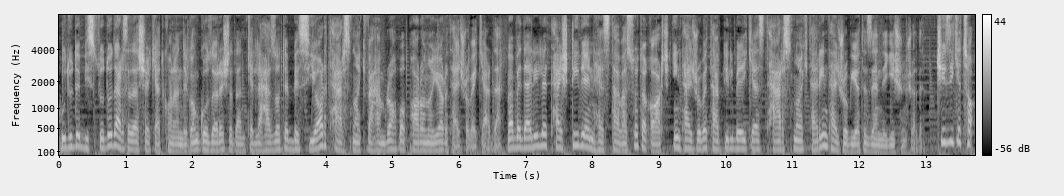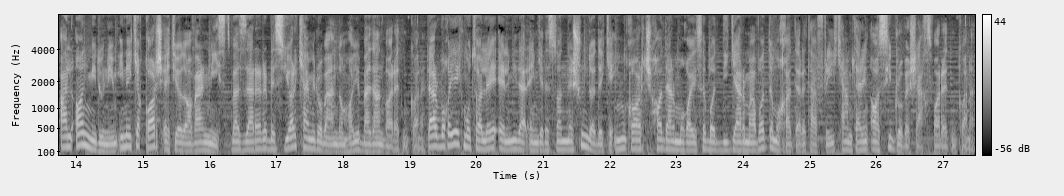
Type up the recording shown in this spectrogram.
حدود 22 درصد از شرکت کنندگان گزارش دادند که لحظات بسیار ترسناک و همراه با پارانویا رو تجربه کردند و به دلیل تشدید این حس توسط قارچ این تجربه تبدیل به یکی از ترسناکترین تجربیات زندگیشون شده. چیزی که تا الان می‌دونیم اینه که قارچ اعتیاد آور نیست و ضرر بسیار کمی رو به اندامهای بدن وارد می‌کنه. در واقع یک مطالعه علمی در انگلستان نشون داده که این قارچ ها در مقایسه با دیگر مواد مخدر تفریحی کمترین آسیب رو به شخص می‌کنن.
